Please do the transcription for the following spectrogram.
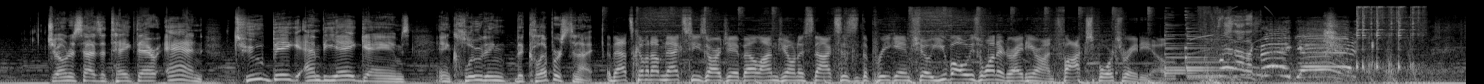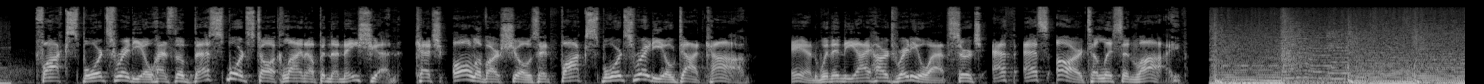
Jonas has a take there, and two big NBA games, including the Clippers tonight. That's coming up next. He's RJ Bell. I'm Jonas Knox. This is the pregame show you've always wanted right here on Fox Sports Radio. Straight out of Vegas! Fox Sports Radio has the best sports talk lineup in the nation. Catch all of our shows at foxsportsradio.com. And within the iHeartRadio app, search FSR to listen live.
